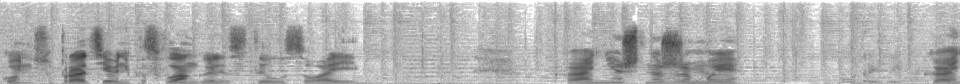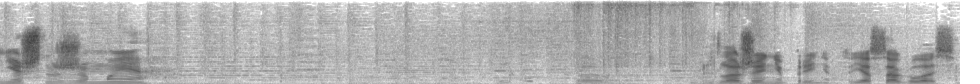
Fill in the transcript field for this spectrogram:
конницу противника с фланга или с тыла своими. Конечно же мы, конечно же мы. Предложение принято. Я согласен.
